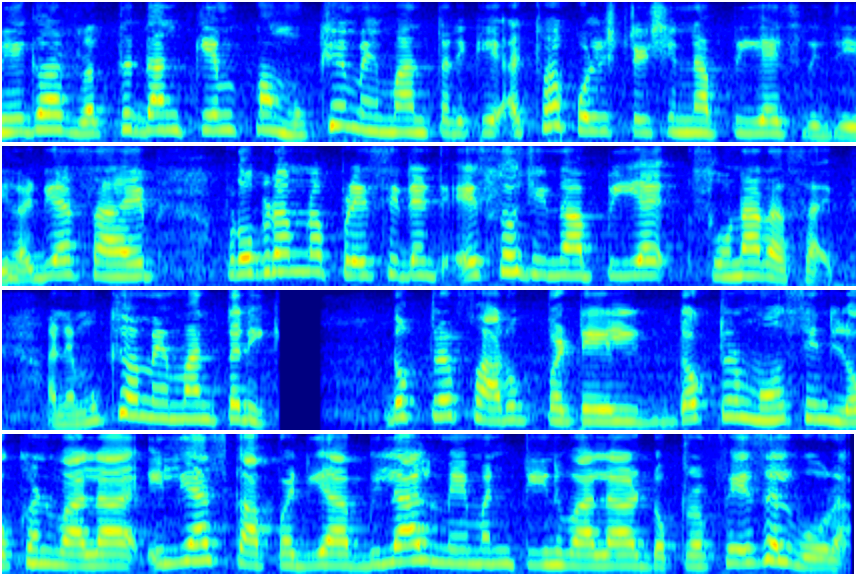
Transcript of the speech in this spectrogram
મેગા રક્તદાન કેમ્પમાં મુખ્ય મહેમાન તરીકે અઠવા પોલીસ સ્ટેશનના પીઆઈ શ્રીજી હડિયા સાહેબ, પ્રોગ્રામના પ્રેસિડેન્ટ એસઓજીના પીઆઈ સોનારા સાહેબ અને મુખ્ય મહેમાન તરીકે doctor Farooq Patel doctor Mohsin Lokhandwala Ilyas Kapadia Bilal Memon Tinwala doctor Faizal Vora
